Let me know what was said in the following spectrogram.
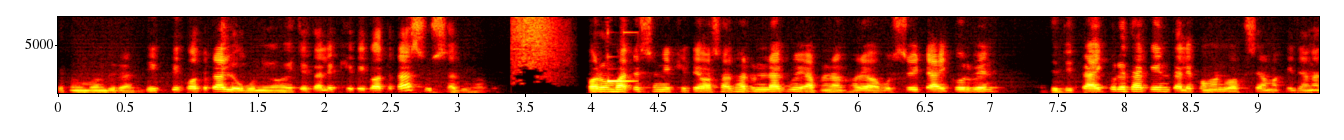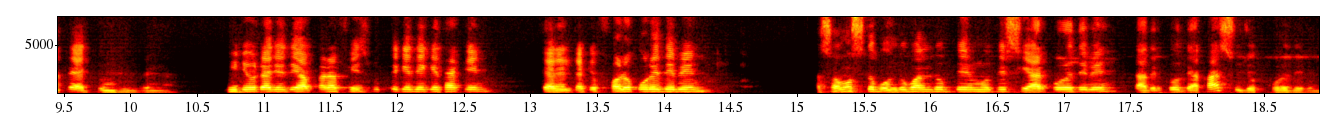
দেখুন বন্ধুরা, দেখতে কতটা লোভনীয় হয়েছে, তাহলে খেতে কতটা সুস্বাদু হবে। গরম ভাতের সঙ্গে খেতে অসাধারণ লাগবে। আপনারা ঘরে অবশ্যই ট্রাই করবেন। যদি ট্রাই করে থাকেন, তাহলে কমেন্ট বক্সে আমাকে জানাতে একদম ভুলবেন না। ভিডিওটা যদি আপনারা ফেসবুক থেকে দেখে থাকেন চ্যানেলটাকে ফলো করে দেবেন, আর সমস্ত বন্ধু বান্ধবদের মধ্যে শেয়ার করে দেবেন, তাদেরকেও দেখার সুযোগ করে দেবেন।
